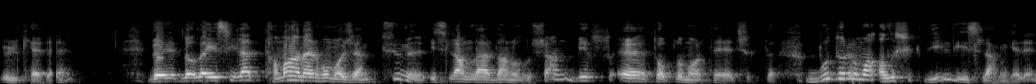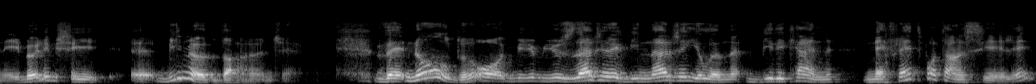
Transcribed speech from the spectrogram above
ülkede. Ve dolayısıyla tamamen homojen, tümü İslamlardan oluşan bir e, toplum ortaya çıktı. Bu duruma alışık değildi İslam geleneği. Böyle bir şeyi e, bilmiyordu daha önce. Ve ne oldu? O yüzlerce ve binlerce yılın biriken nefret potansiyeli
